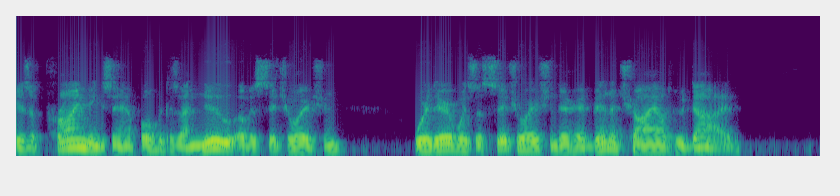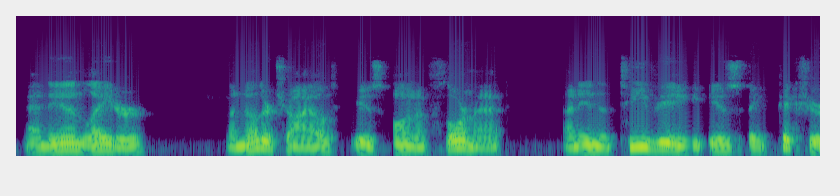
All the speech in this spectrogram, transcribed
is a prime example because I knew of a situation where there was a situation, there had been a child who died, and then later another child is on a floor mat, and in the TV is a picture,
